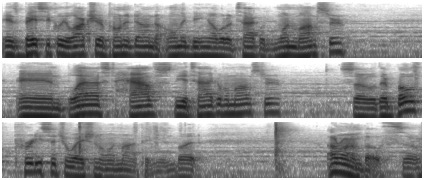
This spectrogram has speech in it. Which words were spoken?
is basically locks your opponent down to only being able to attack with one monster. And Blast halves the attack of a monster. So they're both pretty situational in my opinion, but I'll run them both. So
